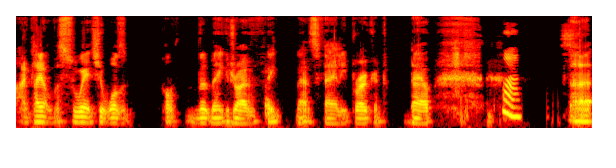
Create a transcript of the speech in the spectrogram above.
I played on the Switch. It wasn't on the Mega Drive. I think that's fairly broken now. Hmm. Uh,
